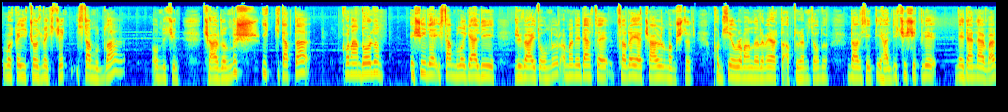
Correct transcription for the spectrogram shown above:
vakayı çözmek için İstanbul'da onun için çağrılmış. İlk kitapta Conan Doyle'un eşiyle İstanbul'a geldiği rivayet olunur ama nedense saraya çağrılmamıştır. Polisiye romanlara meraklı Abdülhamit onu davet ettiği halde çeşitli nedenler var.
